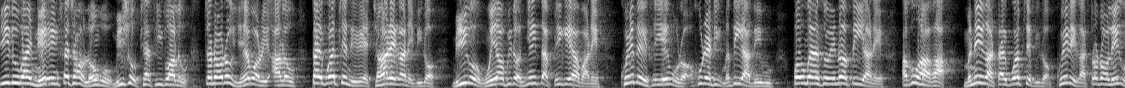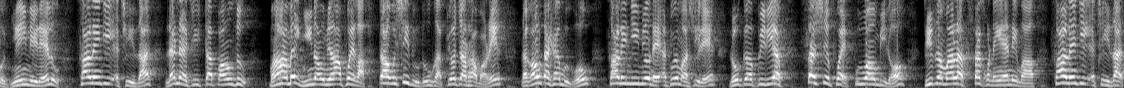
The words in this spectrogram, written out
ပြည်သူပိုင်းနေအိမ်16လုံးကိုမိရှုဖျက်ဆီးသွားလို့ကျွန်တော်တို့ရဲဘော်တွေအားလုံးတိုက်ပွဲဖြစ်နေတဲ့ကြားထဲကနေပြီးတော့မိကိုဝင်ရောက်ပြီးတော့ညှိမ့်သက်ပေးခဲ့ရပါတယ်ခွေးသိစည်ရင်ကိုတော့အခုတည်းထိမသိရသေးဘူးပုံမှန်ဆိုရင်တော့သိရတယ်အခုဟာကမနေ့ကတိုက်ပွဲဖြစ်ပြီးတော့ခွေးတွေကတော်တော်လေးကိုငြိမ်နေတယ်လို့စားလင်းကြီးအခြေဆိုင်လက်နက်ကြီးတပ်ပေါင်းစု မဟာမိတ်ညီနောင်များအဖွဲ့ကတာဝန်ရှိသူတို့ကပြောကြားထားပါတယ်။၎င်းတိုက်ခတ်မှုကိုစာလင်းကြီးမြို့နယ်အတွင်းမှာရှိတဲ့ local PDF 18ဖွဲ့ပူးပေါင်းပြီးတော့ဒီဇင်ဘာလ18ရက်နေ့မှာစာလင်းကြီးအခြေစိုက်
